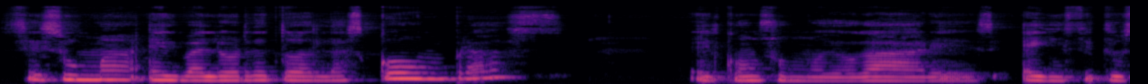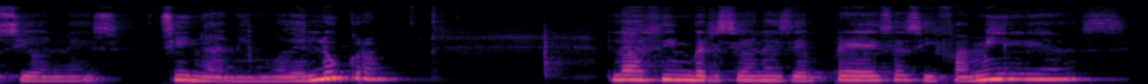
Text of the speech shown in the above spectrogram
se suma el valor de todas las compras, el consumo de hogares e instituciones sin ánimo de lucro las inversiones de empresas y familias,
